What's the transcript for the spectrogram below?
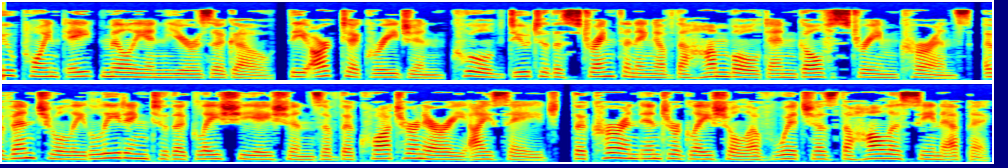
2.8 million years ago, the Arctic region cooled due to the strengthening of the Humboldt and Gulf Stream currents, eventually leading to the glaciations of the Quaternary Ice Age, the current interglacial of which is the Holocene epoch.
